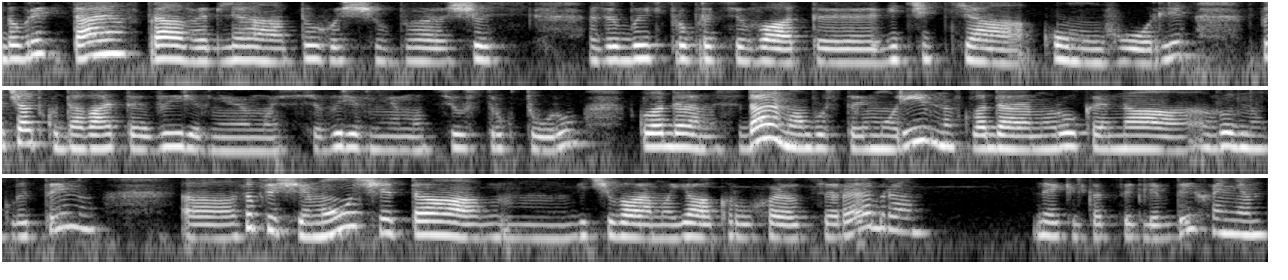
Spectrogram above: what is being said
Добре, вітаю. Вправи для того, щоб е, щось зробити, пропрацювати, відчуття кому в горлі. Спочатку давайте вирівнюємось, вирівнюємо цю структуру, вкладаємо, сідаємо або стоїмо рівно, вкладаємо руки на грудну клітину, е, заплющуємо очі та відчуваємо, як рухаються ребра. Декілька циклів дихання.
